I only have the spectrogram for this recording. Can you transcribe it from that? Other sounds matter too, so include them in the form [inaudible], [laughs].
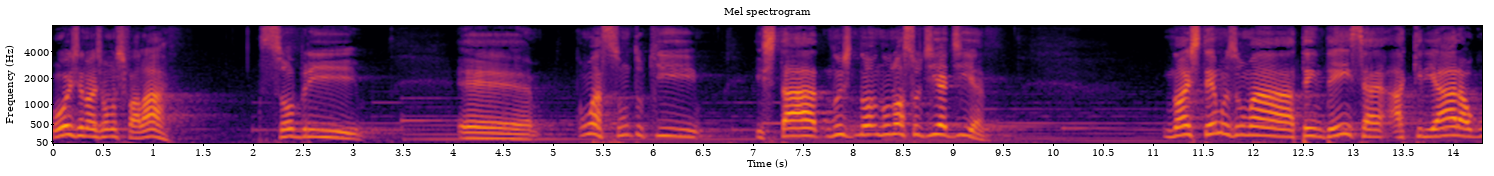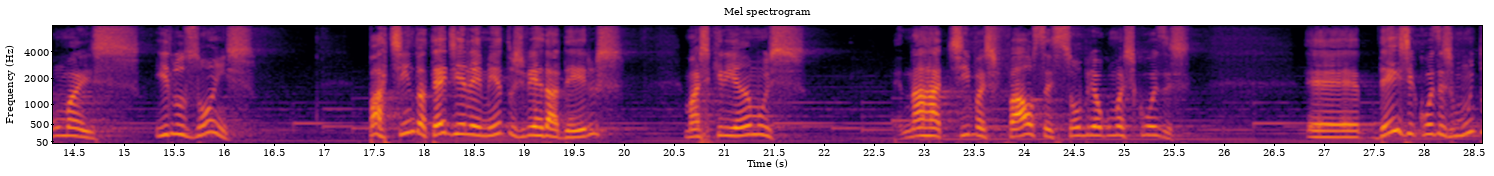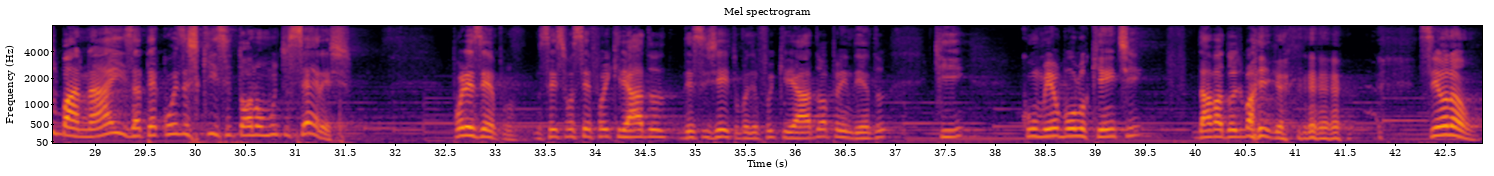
Hoje nós vamos falar sobre é, um assunto que está no, no nosso dia a dia. Nós temos uma tendência a criar algumas ilusões, partindo até de elementos verdadeiros, mas criamos narrativas falsas sobre algumas coisas é, desde coisas muito banais até coisas que se tornam muito sérias. Por exemplo, não sei se você foi criado desse jeito, mas eu fui criado aprendendo que comer o bolo quente dava dor de barriga. [laughs] Sim ou não?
